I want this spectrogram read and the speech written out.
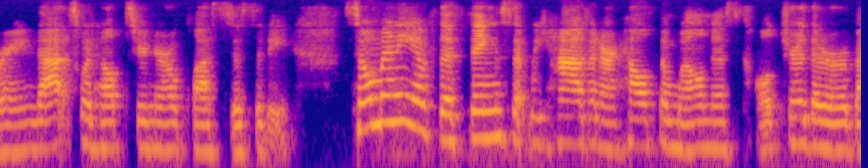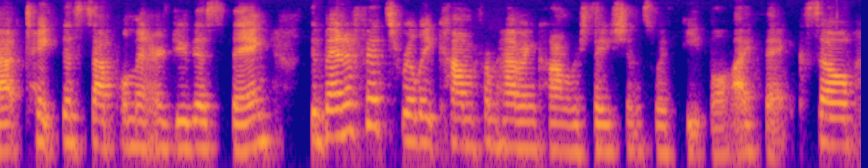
brain. That's what helps your neuroplasticity so many of the things that we have in our health and wellness culture that are about take this supplement or do this thing, the benefits really come from having conversations with people, I think. So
